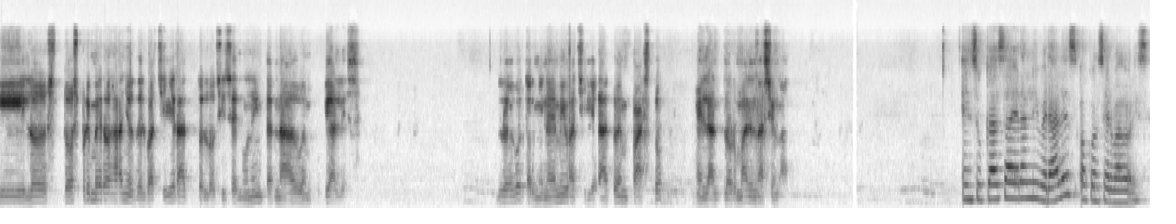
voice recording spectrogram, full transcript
Y los dos primeros años del bachillerato los hice en un internado en Pupiales. Luego terminé mi bachillerato en Pasto, en la Normal Nacional. ¿En su casa eran liberales o conservadores?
